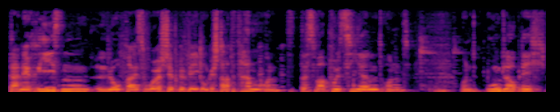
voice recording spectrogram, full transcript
da eine riesen Lobpreis-Worship-Bewegung gestartet haben und das war pulsierend und, und unglaublich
